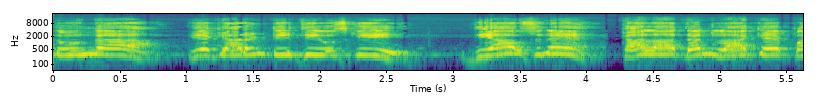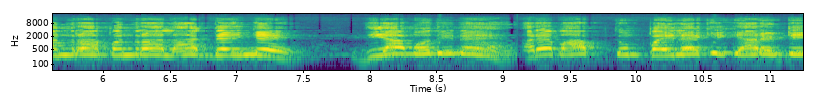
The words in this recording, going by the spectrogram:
दूंगा ये गारंटी थी उसकी दिया उसने काला धन ला के पंद्रह पंद्रह लाख देंगे। दिया मोदी ने। अरे बाप, तुम पहले की गारंटी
